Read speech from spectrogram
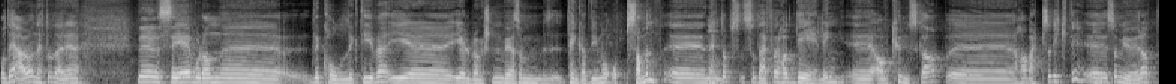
Og det er jo nettopp derre Se hvordan eh, det kollektive i, eh, i ølbransjen ved å tenke at vi må opp sammen. Eh, nettopp, Så derfor har deling av kunnskap har vært så viktig. Mm. Som gjør at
